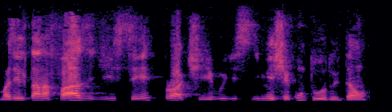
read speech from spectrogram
mas ele está na fase de ser proativo e de, de mexer com tudo. Então,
